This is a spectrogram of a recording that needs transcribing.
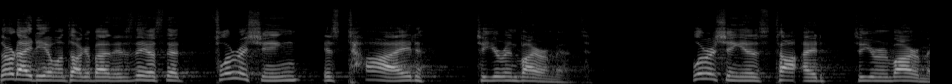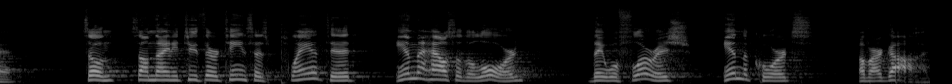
Third idea I want to talk about is this that flourishing is tied to your environment. Flourishing is tied to your environment. So Psalm 92:13 says, "Planted in the house of the Lord, they will flourish in the courts of our God."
